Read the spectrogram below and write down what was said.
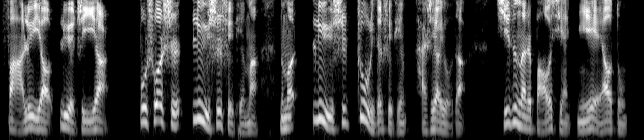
法律要略知一二。不说是律师水平嘛，那么律师助理的水平还是要有的。其次呢是保险，你也要懂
